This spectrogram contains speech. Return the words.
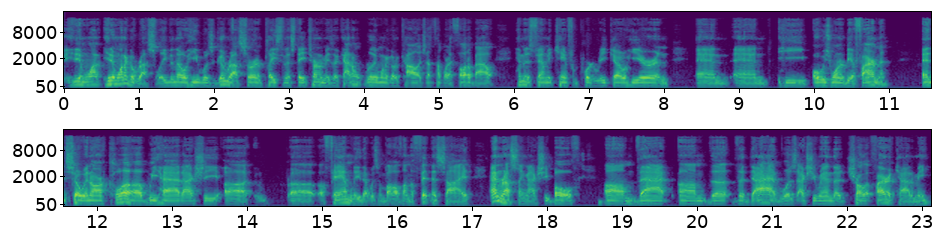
he didn't want he didn't want to go wrestle, even though he was a good wrestler and placed in a state tournament. He's like, I don't really want to go to college. That's not what I thought about. Him and his family came from Puerto Rico here, and and and he always wanted to be a fireman. And so in our club, we had actually uh, uh, a family that was involved on the fitness side and wrestling, actually both. Um, that um, the the dad was actually ran the Charlotte Fire Academy,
